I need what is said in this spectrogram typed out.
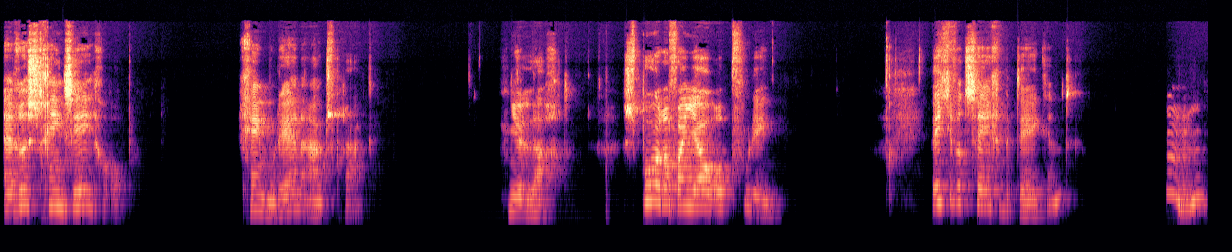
Er rust geen zegen op. Geen moderne uitspraak. Je lacht. Sporen van jouw opvoeding. Weet je wat zegen betekent? Hmm,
